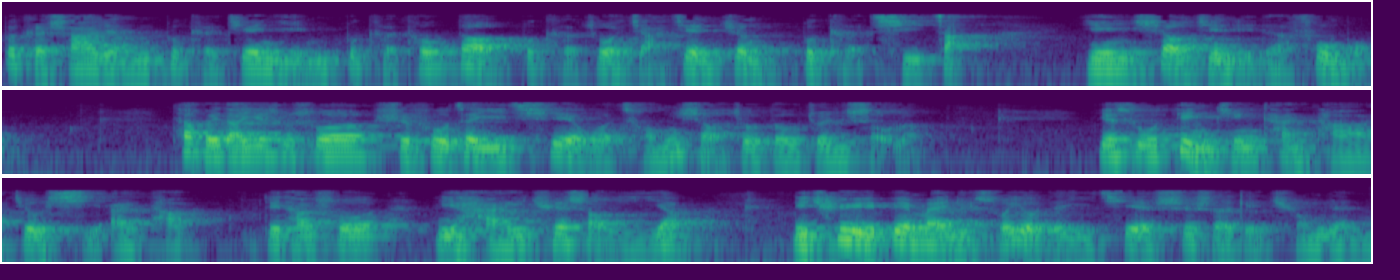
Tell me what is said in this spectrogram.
不可杀人，不可奸淫，不可偷盗，不可作假见证，不可欺诈，应孝敬你的父母。他回答耶稣说：“师父，这一切我从小就都遵守了。”耶稣定睛看他，就喜爱他，对他说：“你还缺少一样。”你去变卖你所有的一切，施舍给穷人，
